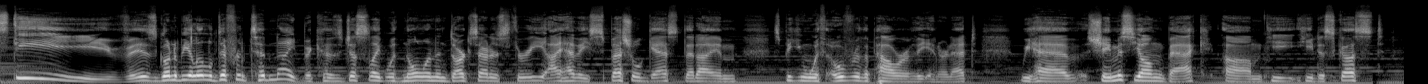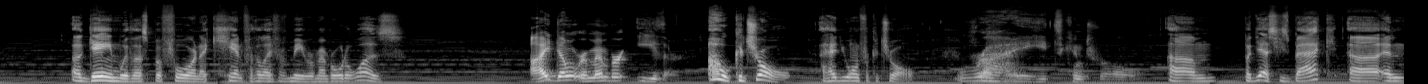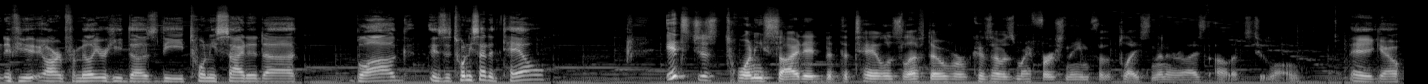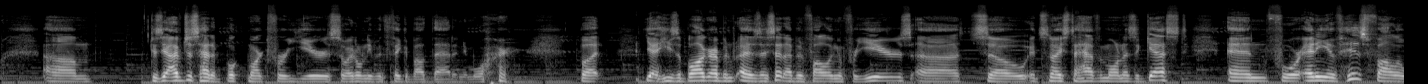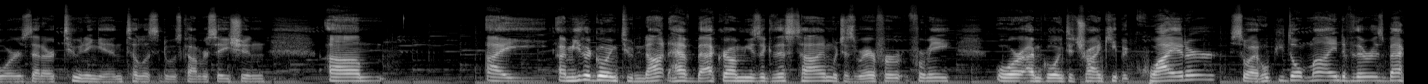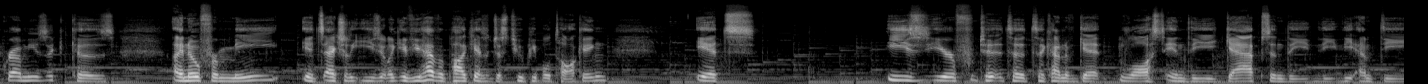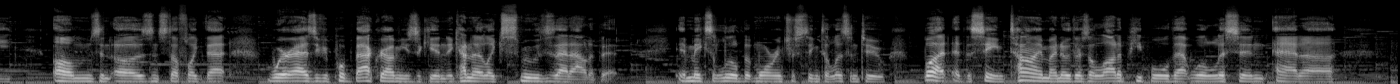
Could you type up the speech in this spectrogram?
Steve is going to be a little different tonight because just like with Nolan and Darksiders 3, I have a special guest that I am speaking with over the power of the internet. We have Shamus Young back. Um, he he discussed a game with us before, and I can't for the life of me remember what it was. I don't remember either. Oh, Control. I had you on for Control. Right, control. Um, but yes, he's back. Uh, and if you aren't familiar, he does the 20 sided uh, blog. Is it 20 sided tale? It's just 20 sided, but the tale is left over because that was my first name for the place, and then I realized, oh, that's too long. There you go. Um, because yeah, I've just had it bookmarked for years, so I don't even think about that anymore. but yeah, he's a blogger. I've been, as I said, I've been following him for years. Uh, so it's nice to have him on as a guest. And for any of his followers that are tuning in to listen to his conversation, um, I I'm either going to not have background music this time, which is rare for for me, or I'm going to try and keep it quieter. So I hope you don't mind if there is background music, because I know for me it's actually easier. Like if you have a podcast with just two people talking, it's easier f- to, to, to kind of get lost in the gaps and the, the, the empty ums and uhs and stuff like that. Whereas if you put background music in, it kind of like smooths that out a bit. It makes it a little bit more interesting to listen to. But at the same time, I know there's a lot of people that will listen at uh,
